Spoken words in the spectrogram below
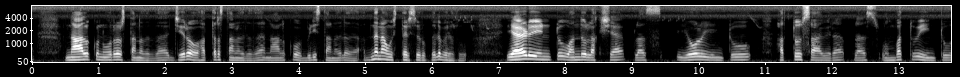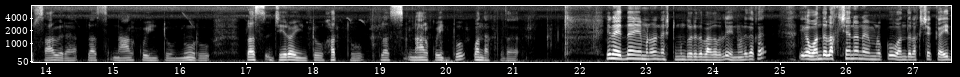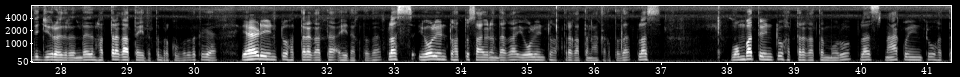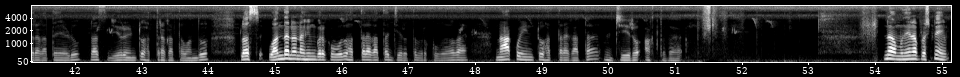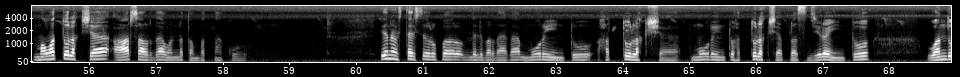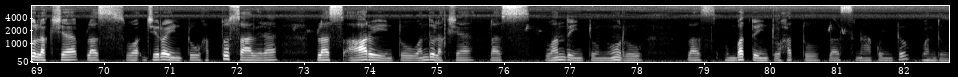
ನಾಲ್ಕು ನೂರರ ಸ್ಥಾನದಲ್ಲಿದೆ, ಜೀರೋ ಹತ್ತರ ಸ್ಥಾನದಲ್ಲಿದೆ, ನಾಲ್ಕು ಬಿಡಿ ಸ್ಥಾನದಲ್ಲಿದೆ. ಅದನ್ನ ನಾವು ವಿಸ್ತರಿಸಿದ ರೂಪದಲ್ಲಿ ಬರೆಯೋದು. ಎರಡು ಇಂಟು ಒಂದು ಲಕ್ಷ ಪ್ಲಸ್ ಏಳು ಇಂಟು ಹತ್ತು ಸಾವಿರ ಪ್ಲಸ್ ಒಂಬತ್ತು ಇಂಟು ಸಾವಿರ ಪ್ಲಸ್ ನಾಲ್ಕು ಇಂಟು ನೂರು ಪ್ಲಸ್ ಜೀರೋ ಇಂಟು ಹತ್ತು ಪ್ಲಸ್ ನಾಲ್ಕು ಇಂಟು ಒಂದಾಗ್ತದೆ ಇನ್ನು ಇದನ್ನ ಏನು ಮಾಡೋದು? ನೆಕ್ಸ್ಟ್ ಮುಂದುವರಿದ ಭಾಗದಲ್ಲಿ ನೋಡಿದಾಗ ಈಗ ಒಂದು ಲಕ್ಷನ ಮಾಡಬೇಕು ಒಂದು ಲಕ್ಷಕ್ಕೆ ಐದು ಜೀರೋ ಇದರಿಂದ ಇದನ್ನು ಹತ್ತರ ಘಾತ ಐದು ಅಂತ ಬರ್ಕೋಬೋದು. ಅದಕ್ಕೆ ಎರಡು ಇಂಟು ಹತ್ತರ ಘಾತ ಐದು ಆಗ್ತದೆ. ಪ್ಲಸ್ ಏಳು ಇಂಟು ಹತ್ತು ಸಾವಿರ ಅಂದಾಗ ಏಳು ಇಂಟು ಹತ್ತರ ಘಾತ ನಾಲ್ಕು ಆಗ್ತದೆ. ಪ್ಲಸ್ ಒಂಬತ್ತು ಇಂಟು ಹತ್ತರ ಘಾತ ಮೂರು ಪ್ಲಸ್ ನಾಲ್ಕು ಇಂಟು ಹತ್ತರ ಘಾತ ಎರಡು ಪ್ಲಸ್ ಜೀರೋ ಇಂಟು ಹತ್ತರ ಘಾತ ಒಂದು ಪ್ಲಸ್ ಒಂದನ್ನು ನಾವು ಹಿಂಗೆ ಬರ್ಕೋಬೋದು? ಹತ್ತರ ಘಾತ ಜೀರೋ ಅಂತ ಬರ್ಕೋಬೋದು. ಆವಾಗ ನಾಲ್ಕು ಇಂಟು ಹತ್ತರ ಘಾತ ಜೀರೋ ಆಗ್ತದೆ. ಇನ್ನು ಮುಂದಿನ ಪ್ರಶ್ನೆ, ಮೂವತ್ತು ಲಕ್ಷ ಆರು ಸಾವಿರದ ಒಂದು ತೊಂಬತ್ನಾಲ್ಕು. ಇದನ್ನು ವಿಸ್ತರಿಸಿದ ರೂಪದಲ್ಲಿ ಬರೆದಾಗ ಮೂರು ಇಂಟು ಹತ್ತು ಲಕ್ಷ, ಮೂರು ಇಂಟು ಹತ್ತು ಲಕ್ಷ ಪ್ಲಸ್ ಜೀರೋ ಇಂಟು ಒಂದು ಲಕ್ಷ ಪ್ಲಸ್ ವ, ಜೀರೋ ಇಂಟು ಹತ್ತು ಸಾವಿರ ಪ್ಲಸ್ ಆರು ಇಂಟು ಒಂದು ಲಕ್ಷ ಪ್ಲಸ್ ಒಂದು ಇಂಟು ನೂರು ಪ್ಲಸ್ ಒಂಬತ್ತು ಇಂಟು ಹತ್ತು ಪ್ಲಸ್ ನಾಲ್ಕು ಇಂಟು ಒಂದು.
